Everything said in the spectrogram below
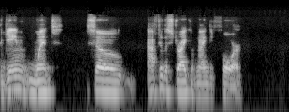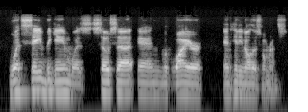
the game went so after the strike of 94, what saved the game was Sosa and McGwire and hitting all those home runs.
